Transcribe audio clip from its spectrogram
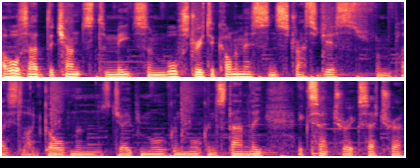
I've also had the chance to meet some Wall Street economists and strategists from places like Goldman's, JP Morgan, Morgan Stanley, etc., etc.,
